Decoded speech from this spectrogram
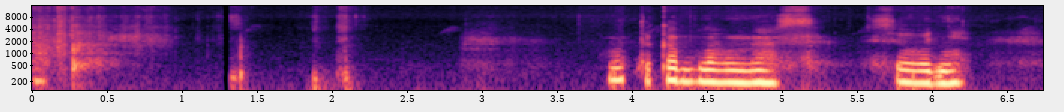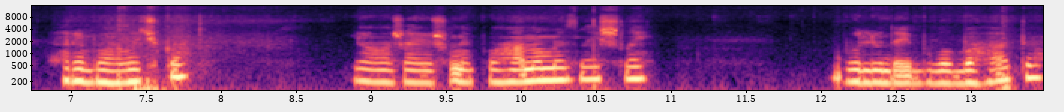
Так. Ось така була у нас сьогодні рибалочка. Я вважаю, що непогано ми знайшли, бо людей було багато.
